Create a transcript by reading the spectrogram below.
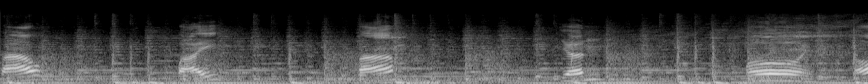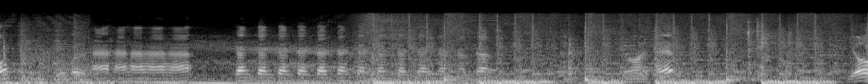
sáu bảy tám chín 10 Tốt Từ từ hạ hạ hạ hạ hạ Căng căng căng căng căng căng căng căng căng căng căng căng căng Rồi thép Vô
